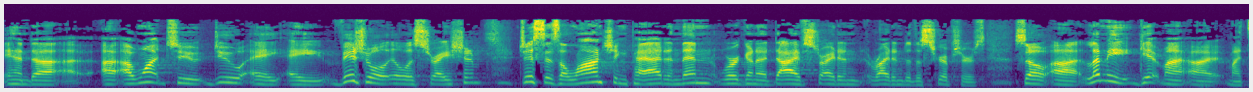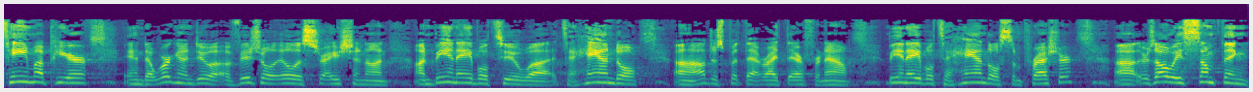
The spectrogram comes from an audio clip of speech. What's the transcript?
And uh, I, I, want to do a, a visual illustration just as a launching pad, and then we're going to dive straight in, right into the scriptures. So uh, let me get my, uh, my team up here, and uh, we're going to do a, a, visual illustration on, on being able to, uh, to handle, uh, I'll just put that right there for now, being able to handle some pressure. there's always something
